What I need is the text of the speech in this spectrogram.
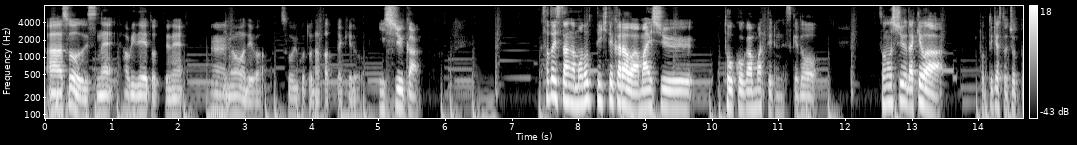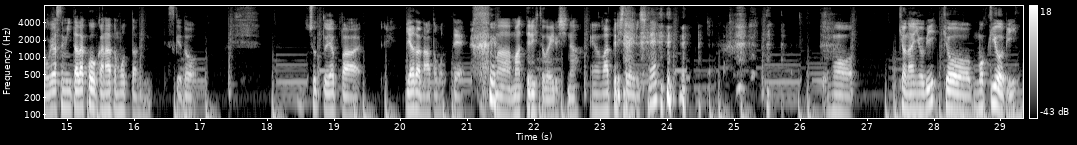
ああそうですね。ホリデートってね、うん、今まではそういうことなかったけど。1週間。さとしさんが戻ってきてからは毎週投稿頑張ってるんですけどその週だけはポッドキャストちょっとお休みいただこうかなと思ったんですけどちょっとやっぱ嫌だなと思って。まあ待ってる人がいるしな。待ってる人がいるしね。でもう今日何曜日？今日木曜日。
